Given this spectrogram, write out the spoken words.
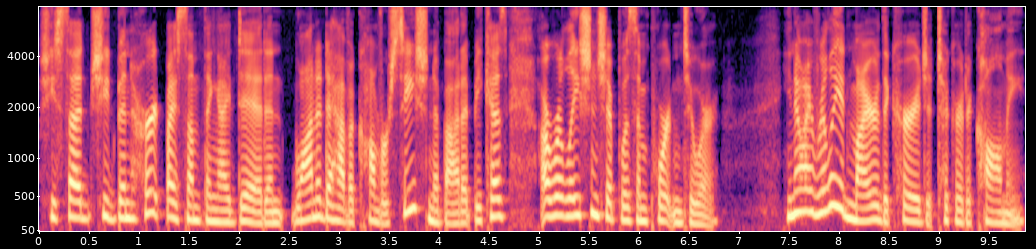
She said she'd been hurt by something I did and wanted to have a conversation about it because our relationship was important to her. You know, I really admired the courage it took her to call me.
